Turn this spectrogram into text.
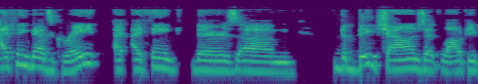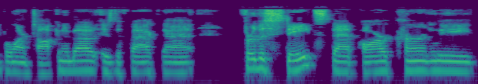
I think that's great. I, I think there's, um, the big challenge that a lot of people aren't talking about is the fact that for the states that are currently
